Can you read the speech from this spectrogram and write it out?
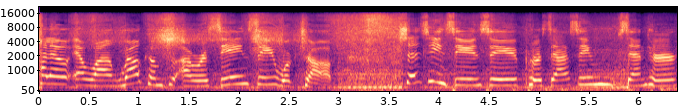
Hello everyone, welcome to our CNC workshop. Shengxin CNC Processing Center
